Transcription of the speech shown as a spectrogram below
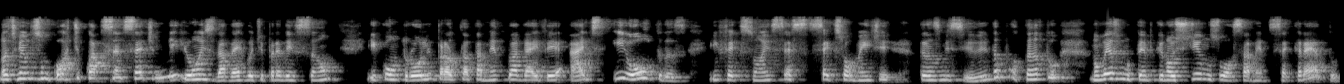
nós tivemos um corte de 407 milhões da verba de prevenção e controle para o tratamento do HIV, AIDS e outras infecções sexualmente transmissíveis. Então, portanto, no mesmo tempo que nós tínhamos o orçamento secreto,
